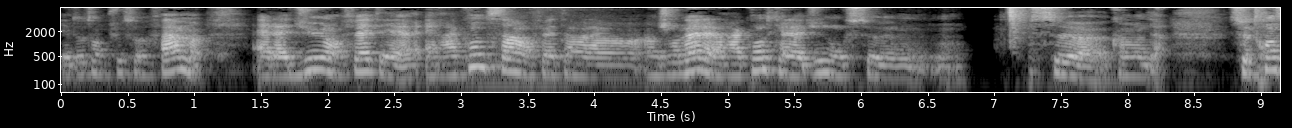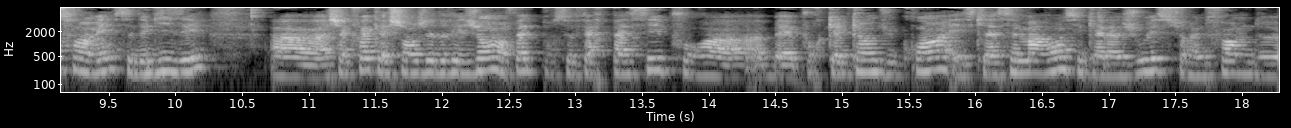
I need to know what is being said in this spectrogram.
et d'autant plus aux femmes, elle a dû en fait, et elle, raconte ça en fait, hein, un, journal, elle raconte qu'elle a dû donc se se euh, comment dire se transformer, se déguiser euh, à chaque fois qu'elle changeait de région en fait pour se faire passer pour euh, ben, pour quelqu'un du coin. Et ce qui est assez marrant c'est qu'elle a joué sur une forme de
